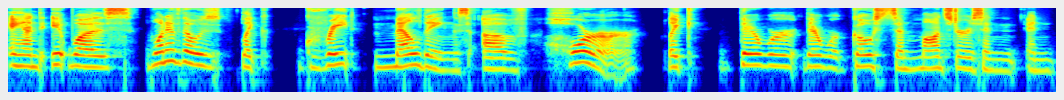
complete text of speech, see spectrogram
And it was one of those like great meldings of horror. Like there were there were ghosts and monsters and and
